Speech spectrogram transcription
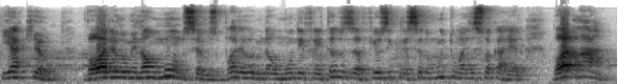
e aquilo. Bora iluminar o mundo, seus, bora iluminar o mundo enfrentando os desafios e crescendo muito mais em sua carreira. Bora lá!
